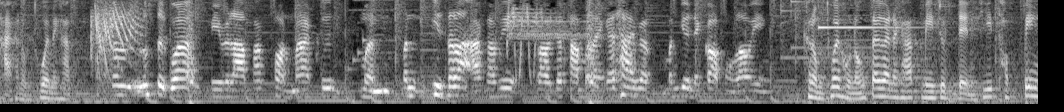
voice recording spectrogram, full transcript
ขายขนมถ้วยไหมครับ ก็รู้สึกว่ามีเวลาพักผ่อนมากขึ้น เหมือนมันอิสระครับพี่ เราจะทำอะไรก็ได้แบบมันอยู่ในกรอบของเราเอง ขนมถ้วยของน้องเตอร์นะครับมีจุดเด่นที่ท็อปปิ้ง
